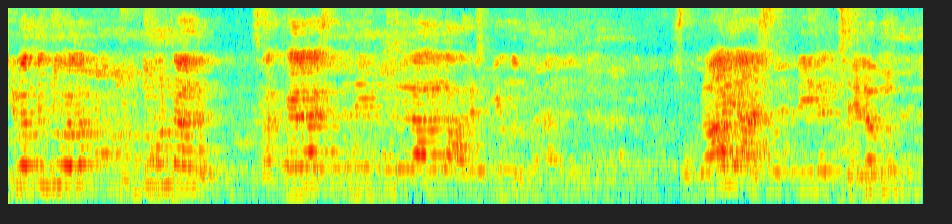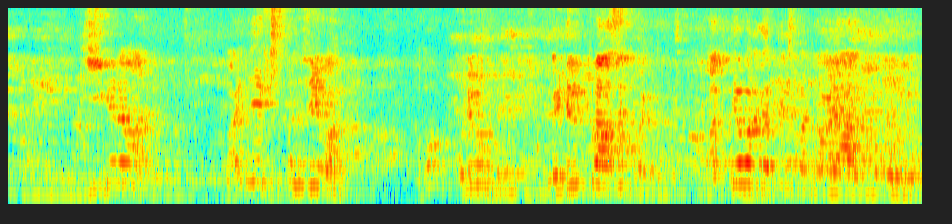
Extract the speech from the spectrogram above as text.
ഇരുപത്തഞ്ച് കൊല്ലം എന്തുകൊണ്ടാണ് സർക്കാർ ആശുപത്രിയെ കൂടുതൽ ആളുകൾ ആകർഷിക്കുന്നത്? സ്വകാര്യ ആശുപത്രിയിലെ ചെലവ് ഭീകരമാണ്. വലിയ എക്സ്പെൻസീവാണ് അപ്പോൾ ഒരു മിഡിൽ ക്ലാസ്സിൽപ്പെട്ട മധ്യവർഗത്തിൽപ്പെട്ട ഒരാൾക്ക് പോലും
